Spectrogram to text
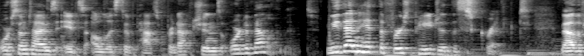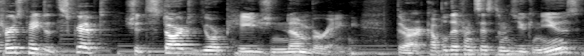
or sometimes it's a list of past productions or development. We then hit the first page of the script. Now, the first page of the script should start your page numbering. There are a couple different systems you can use.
